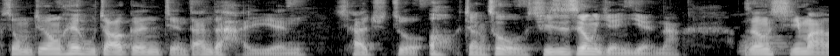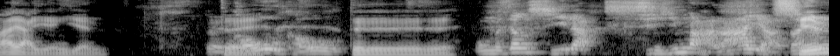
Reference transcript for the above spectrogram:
所以我们就用黑胡椒跟简单的海盐下去做哦，讲错，其实是用盐盐呐，是用喜马拉雅盐盐。对，口误口误。对对对对对。我们是用喜拉喜马拉雅山盐盐。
